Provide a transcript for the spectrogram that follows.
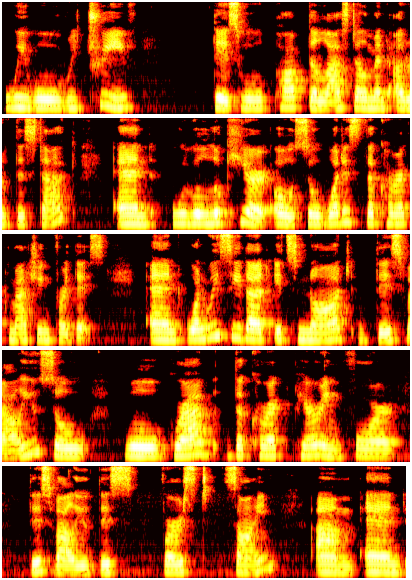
we will retrieve this, we will pop the last element out of the stack, and we will look here oh so what is the correct matching for this? And when we see that it's not this value so we'll grab the correct pairing for this value this first sign. Um, and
